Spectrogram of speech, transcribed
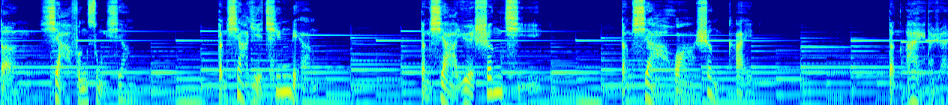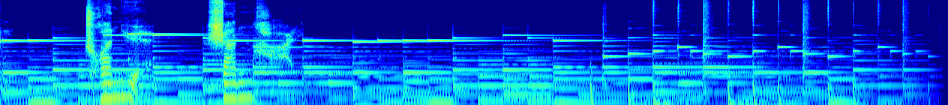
等夏风送香，等夏夜清凉，等夏月升起，等夏花盛开，等爱的人穿越山海。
